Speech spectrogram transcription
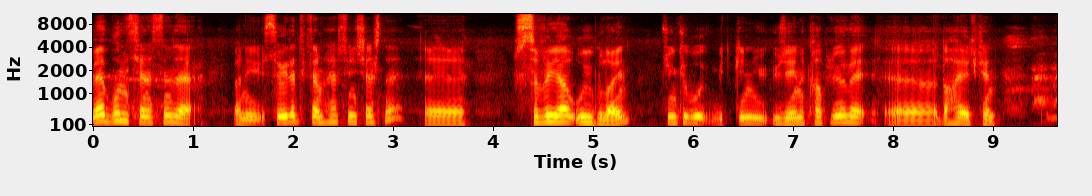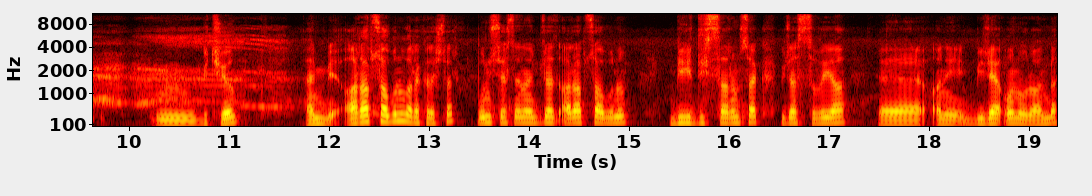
Ve bunun içerisinde de hani söylediklerim hepsinin içerisinde e, sıvı yağ uygulayın. Çünkü bu bitkinin yüzeyini kaplıyor ve e, daha erken hmm, bitiyor. Yani bir Arap sabunu var arkadaşlar. Bunun içerisinde hani biraz Arap sabunu, bir diş sarımsak, biraz sıvı yağ, e, hani 1'e 10 oranında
